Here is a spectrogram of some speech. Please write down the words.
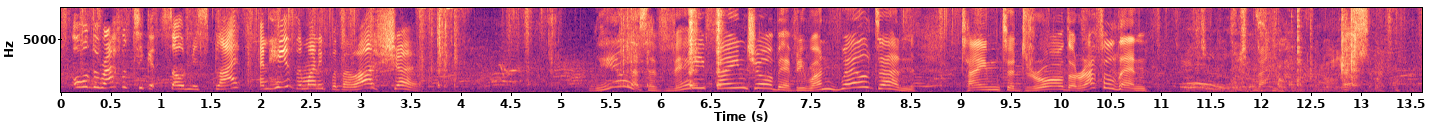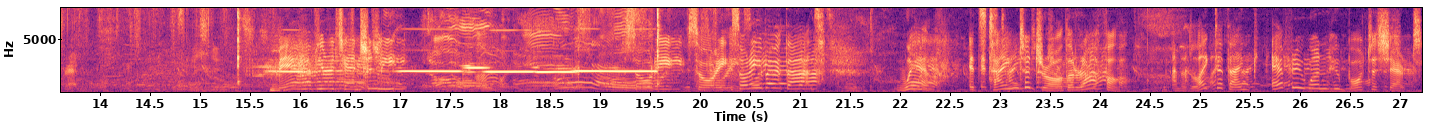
That's all the raffle tickets sold, Miss Blythe. And here's the money for the last show. Well, that's a very fine job, everyone. Well done. Time to draw the raffle then. May I have your attention, Lee? Sorry, sorry, sorry about that. Well, it's time to draw the raffle. And I'd like to thank everyone who bought a shirt.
